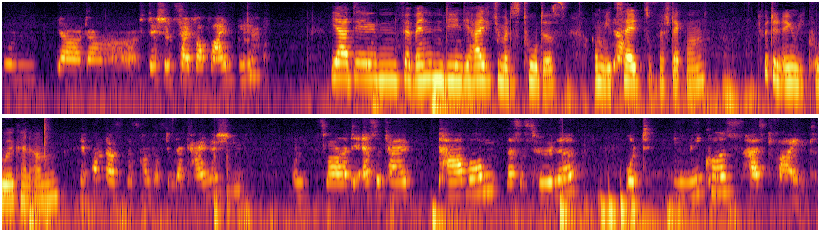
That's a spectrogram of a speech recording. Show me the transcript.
Und ja, da, der schützt halt vor Feinden. Ja, den verwenden die in die Heiligtümer des Todes, um ihr Ja. Zelt zu verstecken. Ich finde den irgendwie cool, keine Ahnung. Der kommt aus, das kommt aus dem Lateinischen. Und zwar der erste Teil Cavum, das ist Höhle. Und Inimicus heißt Feind.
